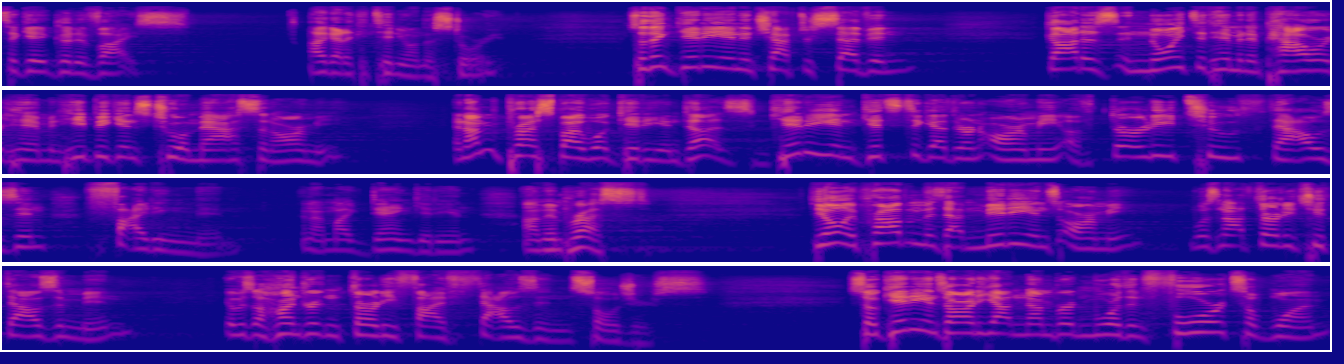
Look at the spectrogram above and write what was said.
to get good advice. I gotta continue on the story. So then Gideon in chapter 7, God has anointed him and empowered him, and he begins to amass an army. And I'm impressed by what Gideon does. Gideon gets together an army of 32,000 fighting men. And I'm like, dang, Gideon, I'm impressed. The only problem is that Midian's army was not 32,000 men, it was 135,000 soldiers. So Gideon's already outnumbered more than four to one.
